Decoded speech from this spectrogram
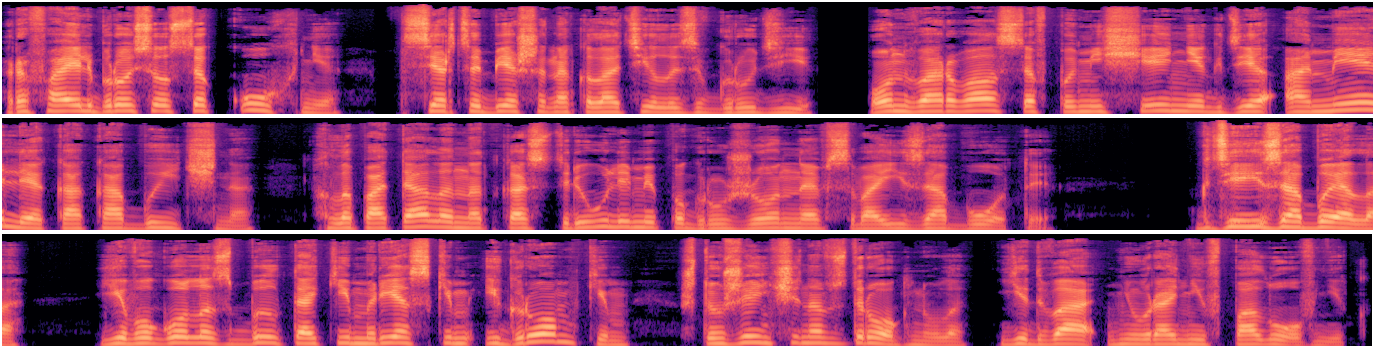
Рафаэль бросился к кухне, сердце бешено колотилось в груди. Он ворвался в помещение, где Амелия, как обычно, хлопотала над кастрюлями, погруженная в свои заботы. «Где Изабелла?» Его голос был таким резким и громким, что женщина вздрогнула, едва не уронив половник.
